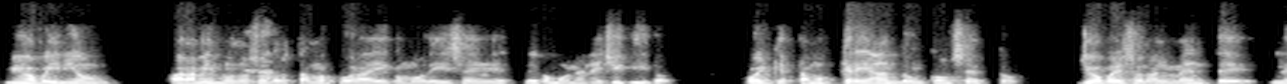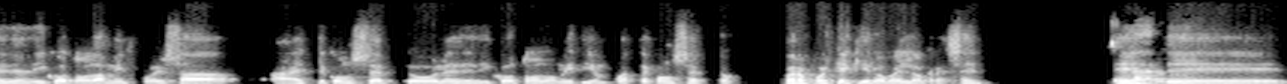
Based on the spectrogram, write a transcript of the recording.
mi opinión, Ahora mismo nosotros estamos por ahí, como dicen, este, como nene chiquito, porque estamos creando un concepto. Yo personalmente le dedico toda mi fuerza a este concepto, le dedico todo mi tiempo a este concepto, pero porque quiero verlo crecer. Este,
